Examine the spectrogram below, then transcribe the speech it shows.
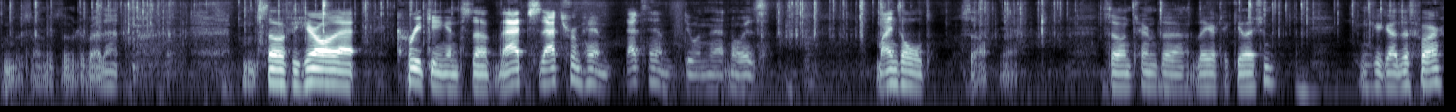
He's limited by that. So if you hear all that creaking and stuff, that's that's from him. That's him doing that noise. Mine's old, so yeah. So in terms of leg articulation, you can get out this far.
